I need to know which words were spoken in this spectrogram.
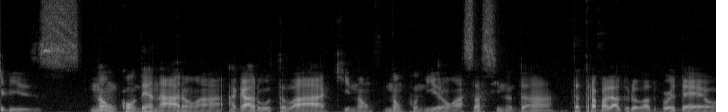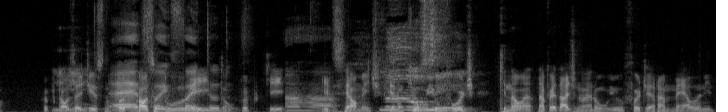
Eles não condenaram a, a garota lá, que não, não puniram a assassina da, da trabalhadora lá do bordel. Foi por causa disso, não foi é, por causa foi, do foi Leighton. Tudo... Foi porque uhum. eles realmente viram não, que o Wilford, sim. que não, na verdade não era o Wilford, era a Melanie,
